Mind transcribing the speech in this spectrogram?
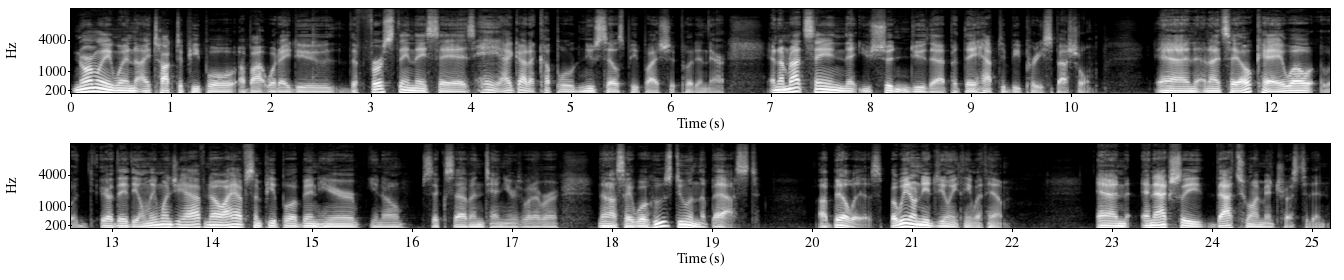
Normally, when I talk to people about what I do, the first thing they say is, "Hey, I got a couple new salespeople I should put in there." And I'm not saying that you shouldn't do that, but they have to be pretty special. And and I'd say, okay, well, are they the only ones you have? No, I have some people who have been here, you know, six, seven, ten years, whatever. Then I'll say, well, who's doing the best? Uh, Bill is, but we don't need to do anything with him and and actually that's who I'm interested in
